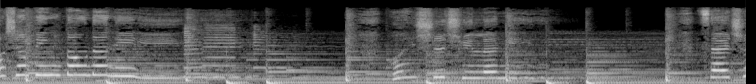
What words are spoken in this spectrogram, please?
好像冰冻的你，我已失去了你，在这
